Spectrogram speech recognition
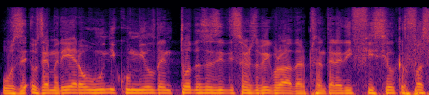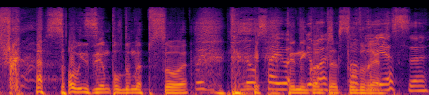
o Zé, o Zé Maria era o único humilde em todas as edições do Big Brother, portanto era difícil que eu fosse buscar só o exemplo de uma pessoa. Pois, não sei, eu, Tendo em eu conta acho que só tudo o resto. essa.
